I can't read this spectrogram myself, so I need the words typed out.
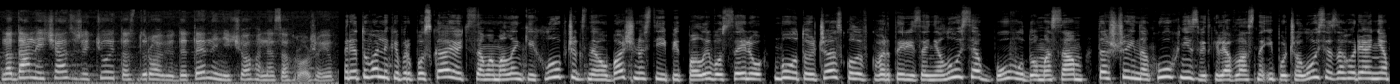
На даний час життю та здоров'ю дитини нічого не загрожує. Рятувальники припускають, саме маленький хлопчик з необачності і підпалив оселю, бо у той час, коли в квартирі зайнялося, був удома сам. Та ще й на кухні, звідкиля власне і почалося загоряння,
